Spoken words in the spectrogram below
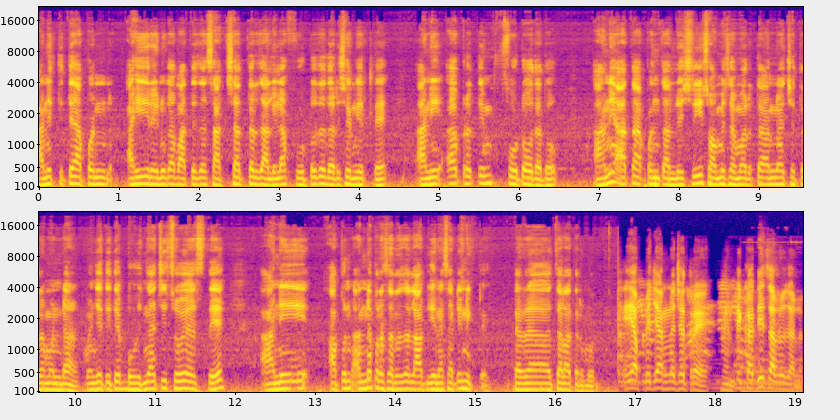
आणि तिथे आपण आई रेणुका मातेचा साक्षात्तर झालेला फोटोचं दर्शन घेतलंय आणि अप्रतिम फोटो होता तो. आणि आता आपण चाललोय श्री स्वामी समर्थ अन्न छत्र मंडळ म्हणजे तिथे भोजनाची सोय असते आणि आपण अन्नप्रसादाचा लाभ घेण्यासाठी निघतोय. तर चला तर मग. हे आपले जे अन्नछत्र आहे ते कधी चालू झालं?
